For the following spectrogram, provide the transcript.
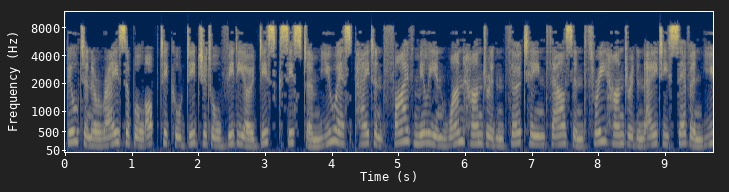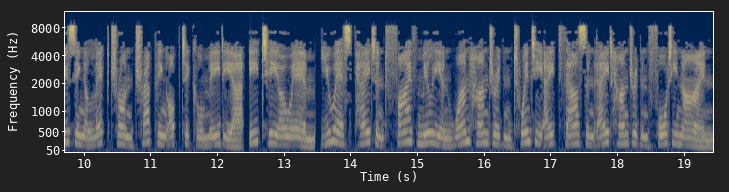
built an erasable optical digital video disc system U.S. patent 5113387 using electron trapping optical media ETOM US patent 5128849.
